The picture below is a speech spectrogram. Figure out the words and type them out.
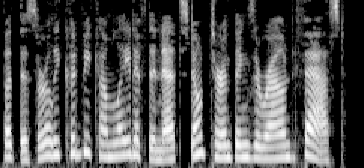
But this early could become late if the Nets don't turn things around fast.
